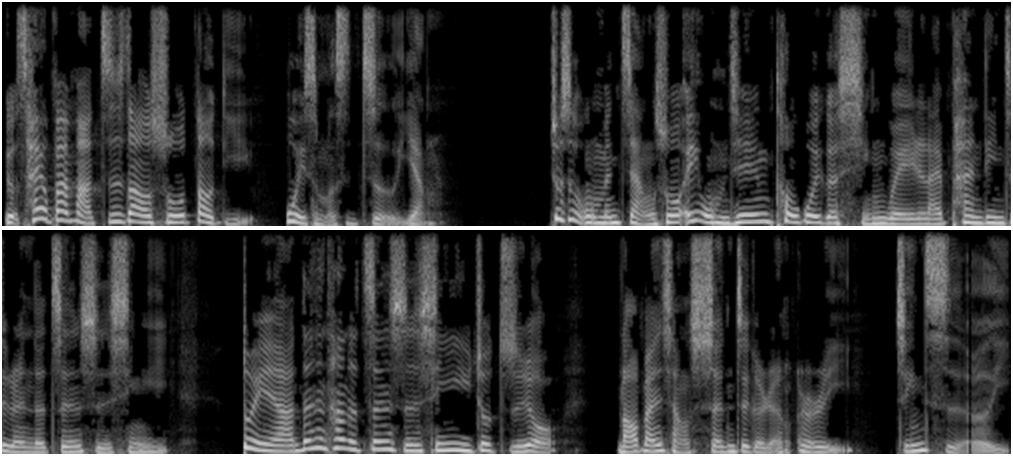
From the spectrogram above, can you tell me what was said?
有才有办法知道说到底为什么是这样。就是我们讲说，哎，我们今天透过一个行为来判定这个人的真实心意，对呀，但是他的真实心意就只有老板想生这个人而已，仅此而已。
